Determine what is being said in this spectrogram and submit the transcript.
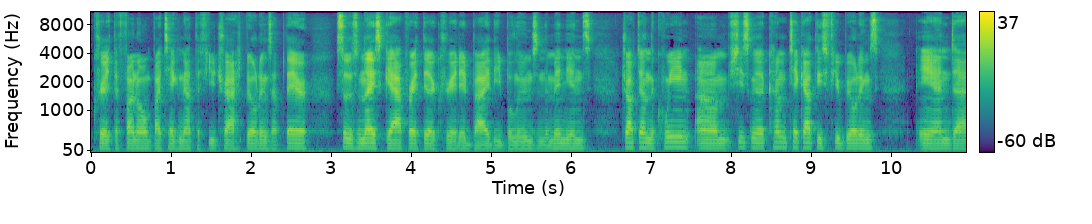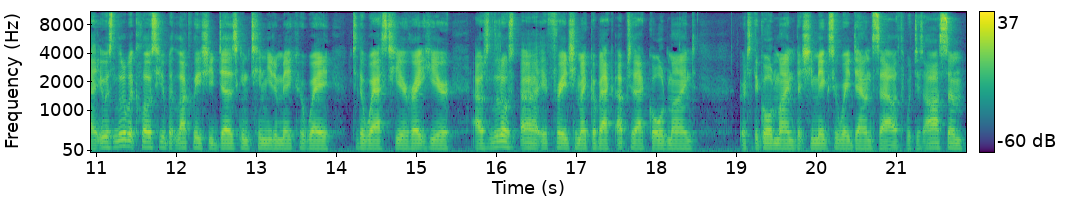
create the funnel by taking out the few trash buildings up there. So there's a nice gap right there created by the balloons and the minions. Drop down the queen. Um, she's going to kind of take out these few buildings and uh, it was a little bit close here, but luckily she does continue to make her way to the west here, right here. I was a little uh, afraid she might go back up to that gold mine, or to the gold mine, but she makes her way down south, which is awesome.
